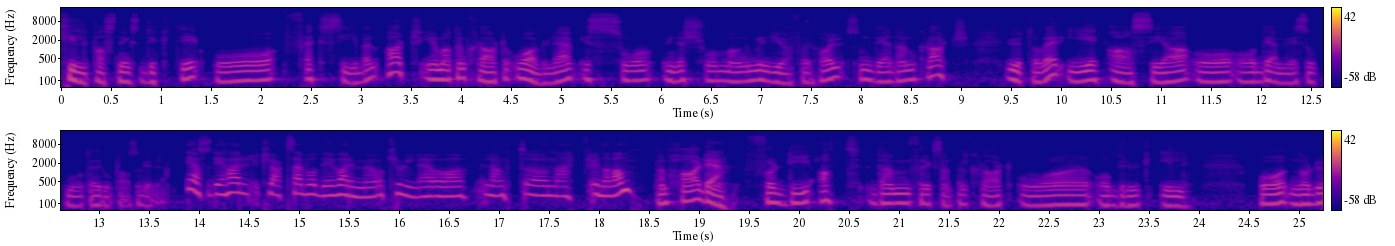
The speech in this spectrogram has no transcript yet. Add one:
tilpasningsdyktig og fleksibel art, i og med at de klarte å overleve så, under så mange miljøforhold som det de klarte, utover i Asia og, og delvis opp mot Europa osv. Ja, så de har klart seg både i varme og kulde og langt og nært unna vann? De har det, fordi at de f.eks. klarte å, å bruke ild. Og når du,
